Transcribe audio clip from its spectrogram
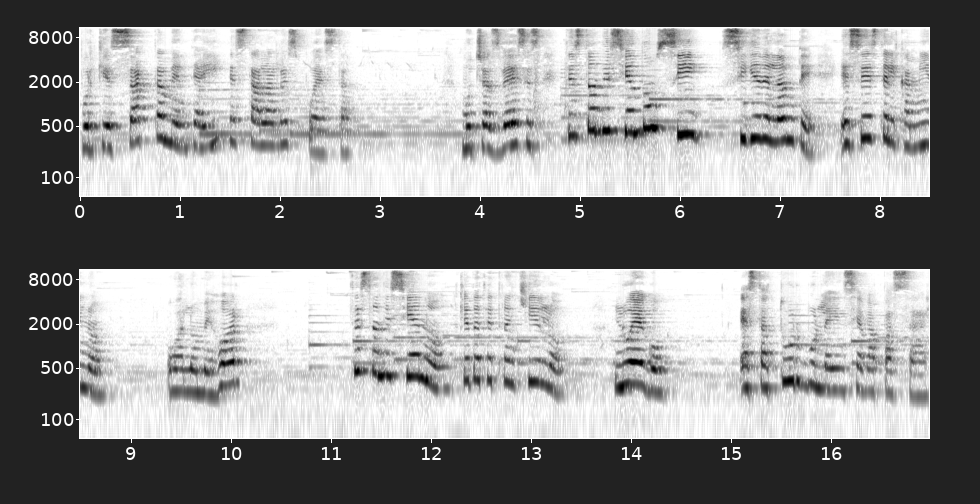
Porque exactamente ahí está la respuesta. Muchas veces te están diciendo sí, sigue adelante, es este el camino. O a lo mejor te están diciendo, quédate tranquilo, luego esta turbulencia va a pasar.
